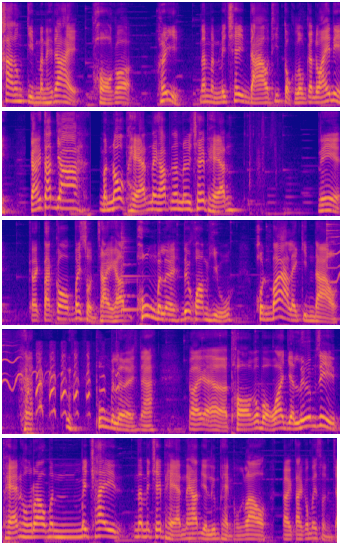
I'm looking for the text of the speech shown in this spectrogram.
ข้าต้องกินมันให้ได้ทอก็เฮ้ย นั่นมันไม่ใช่ดาวที่ตกลงกันไว้นี่กาแล็กตัสยา มันนอกแผนนะครับ นั่นมันไม่ใช่แผน นี่กาแล็กตัสก็ไม่สนใจครับ พุ่งไปเลยด้วยความหิว คนบ้าอะไรกินดาว พุ่งไปเลยนะก็เอ่อทอก็บอกว่าอย่าลืมสิแผนของเรามันไม่ใช่นั่นไม่ใช่แผนนะครับ อย่าลืมแผนของเรากาแล็กตัสก็ไม่สนใจ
